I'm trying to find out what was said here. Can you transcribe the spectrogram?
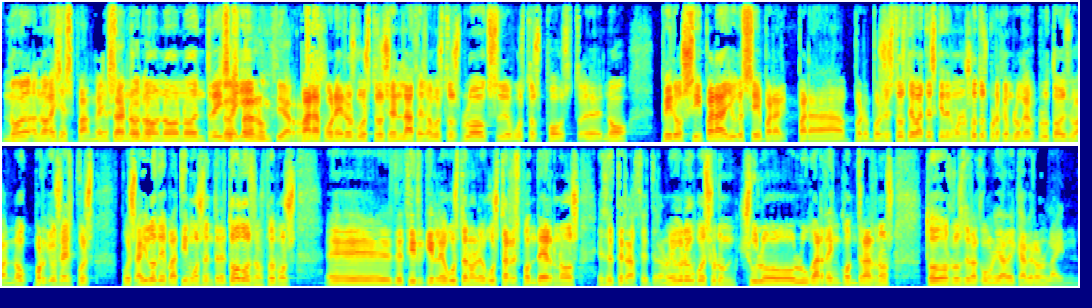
no, no hagáis spam, ¿eh? o sea, no, no, no. no, no entréis No allí para para poneros vuestros enlaces a vuestros blogs, a vuestros posts, eh, no, pero sí para, yo qué sé, para, para, para, pues estos debates que tenemos nosotros, por ejemplo, que ha preguntado Joan, ¿no? ¿Por qué usáis? Pues, pues ahí lo debatimos entre todos, nos podemos decir quién le gusta, no le gusta, respondernos, etcétera, etcétera. ¿no? Yo creo que puede ser un chulo lugar de encontrarnos todos los de la comunidad de Caber Online,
